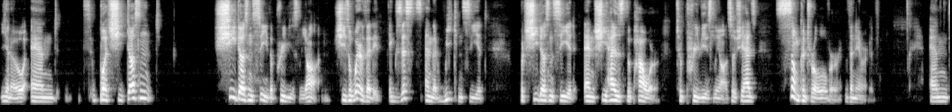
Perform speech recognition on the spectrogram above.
you know, and, but she doesn't, she doesn't see the previously on. She's aware that it exists and that we can see it, but she doesn't see it, and she has the power to previously on. So she has some control over the narrative. And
